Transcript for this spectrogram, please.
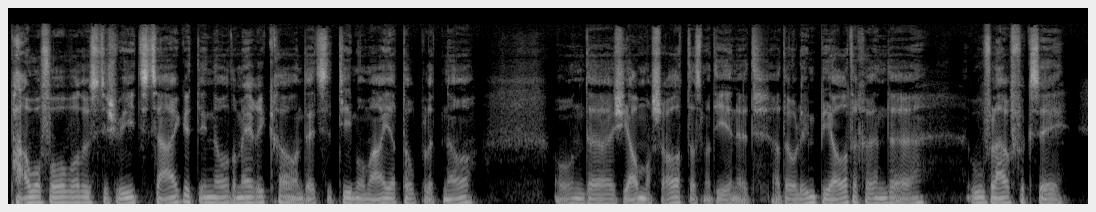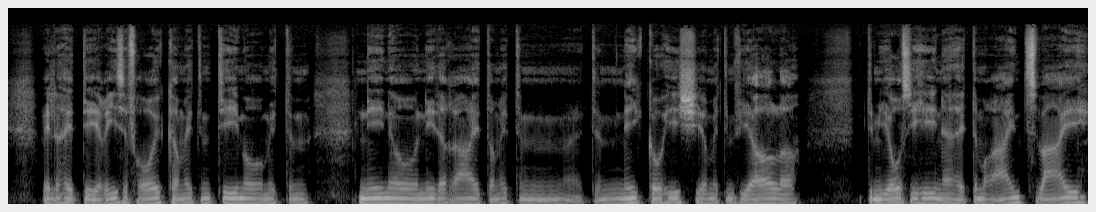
Power Forward aus der Schweiz gezeigt in Nordamerika. Und jetzt der Timo Meyer doppelt nach. Und es äh, ist jammer schade, dass wir die nicht an der Olympiade können, äh, auflaufen sehen weil er hätte riesige Freude gehabt mit dem Timo, mit dem Nino Niederreiter, mit dem, mit dem Nico Hischier, mit dem Fiala, mit dem Josi hinein, hätten wir ein, zwei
